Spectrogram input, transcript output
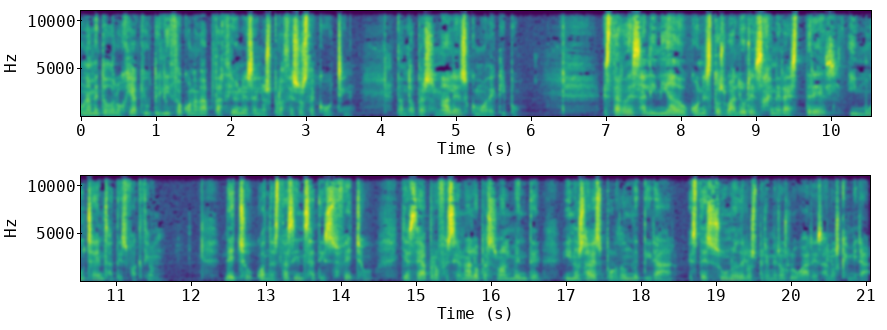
una metodología que utilizo con adaptaciones en los procesos de coaching, tanto personales como de equipo. Estar desalineado con estos valores genera estrés y mucha insatisfacción. De hecho, cuando estás insatisfecho, ya sea profesional o personalmente, y no sabes por dónde tirar, este es uno de los primeros lugares a los que mirar.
